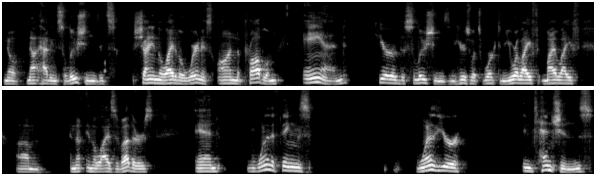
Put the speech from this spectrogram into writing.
you know, not having solutions. It's shining the light of awareness on the problem and here are the solutions and here's what's worked in your life, my life, um, and in the lives of others. And one of the things, one of your intentions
